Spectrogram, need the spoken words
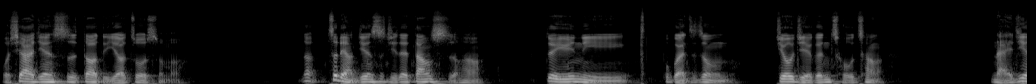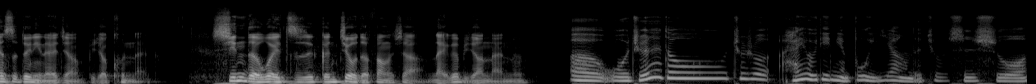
我下一件事到底要做什么？那这两件事情在当时哈，对于你不管是这种纠结跟惆怅，哪一件事对你来讲比较困难？新的未知跟旧的放下，哪个比较难呢？呃，我觉得都就是说还有一点点不一样的，就是说，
